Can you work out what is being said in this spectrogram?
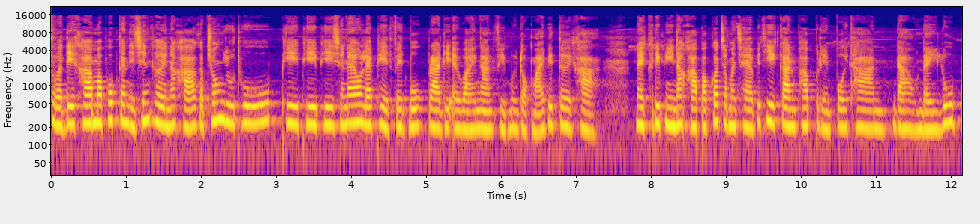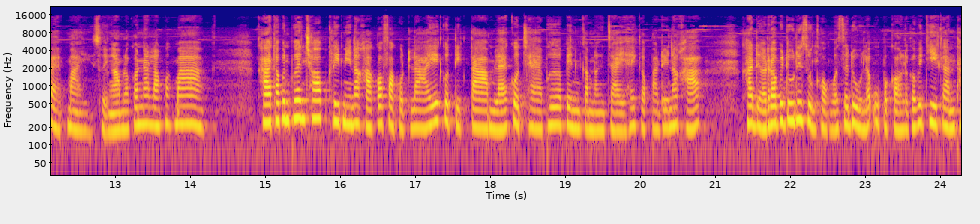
สวัสดีค่ะ มาพบกันอีกเช่นเคยนะคะ กับช่อง YouTube PPP Channel และเพจ Facebook ปลา DIY งานฝีมือดอกไม้ใบเตยค่ะ ในคลิปนี้นะคะป๊าก็จะมาแชร์วิธีการพับเปลี่ยนโปรยทาน ดาวในรูปแบบใหม่ สวยงามแล้วก็น่ารักมากๆ ค่ะถ้าเพื่อนๆชอบคลิปนี้นะคะ ก็ฝากกดไลค์กดติดตาม และกดแชร์เพื่อเป็นกำลังใจให้กับปาด้วยนะคะ ค่ะเดี๋ยวเราไปดูในส่วนของวัสดุและอุปกรณ์แล้วก็วิธีการท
